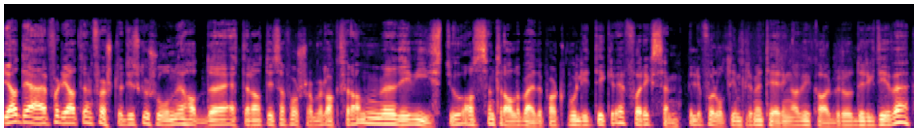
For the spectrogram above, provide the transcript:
Ja, det er fordi at Den første diskusjonen vi hadde etter at disse forslagene ble lagt fram, de viste jo at sentrale arbeiderpartipolitikere, f.eks. For i forhold til implementering av vikarbyrådirektivet,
